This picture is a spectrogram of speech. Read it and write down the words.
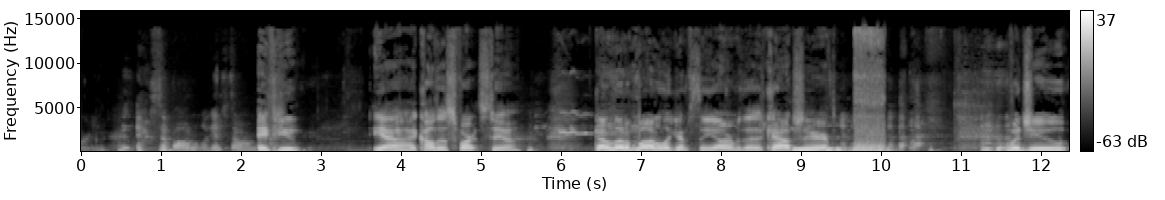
farting? It's the bottle against the arm. if you, yeah, I call those farts too. Got a little bottle against the arm of the couch there. Would you?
